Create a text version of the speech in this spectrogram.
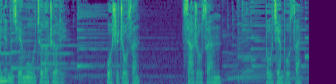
今天的节目就到这里我是周三下周三不见不散。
